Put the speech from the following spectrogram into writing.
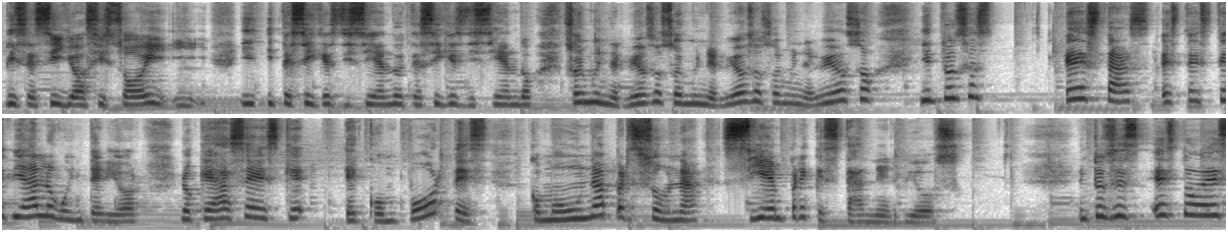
dices, sí, yo así soy y, y te sigues diciendo y te sigues diciendo, soy muy nervioso, soy muy nervioso, soy muy nervioso. Y entonces estas, este, este diálogo interior lo que hace es que te comportes como una persona siempre que está nervioso. Entonces, esto es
